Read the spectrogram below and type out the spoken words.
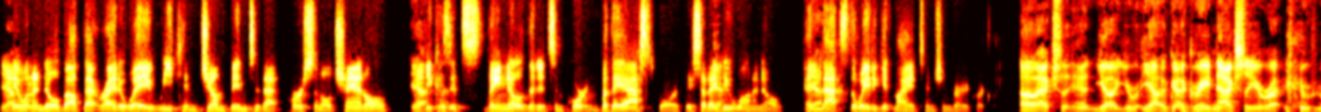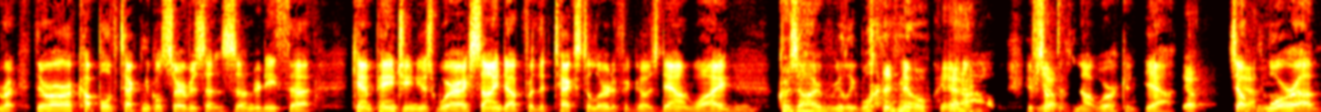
Yeah. They want to know about that right away. We can jump into that personal channel Yeah. because it's they know that it's important. But they asked for it. They said, "I Yeah. do want to know," and Yeah. that's the way to get my attention very quickly. Oh, actually, and yeah, you're yeah, agreed. And actually, you're right. You're right. There are a couple of technical services underneath uh, Campaign Genius where I signed up for the text alert if it goes down. Why? Because I really want to know Yeah. now if Yep. something's not working. Yeah. Yep. So Yeah. more, uh,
